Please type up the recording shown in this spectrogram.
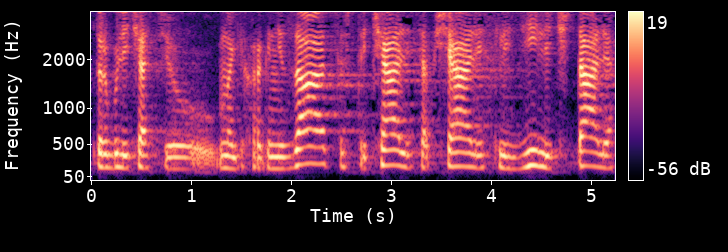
которые были частью многих организаций, встречались, общались, следили, читали.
